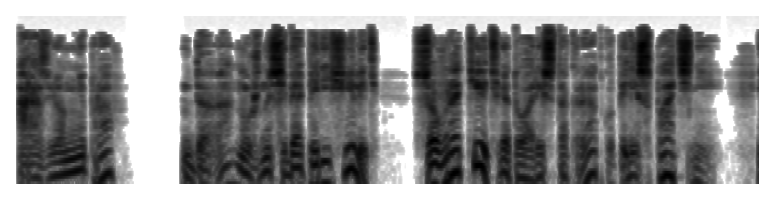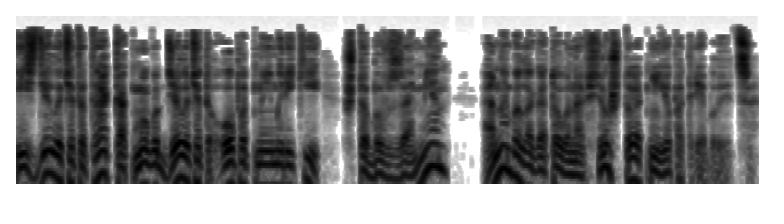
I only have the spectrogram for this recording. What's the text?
А разве он не прав? Да, нужно себя пересилить, совратить эту аристократку, переспать с ней и сделать это так, как могут делать это опытные моряки, чтобы взамен она была готова на все, что от нее потребуется.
